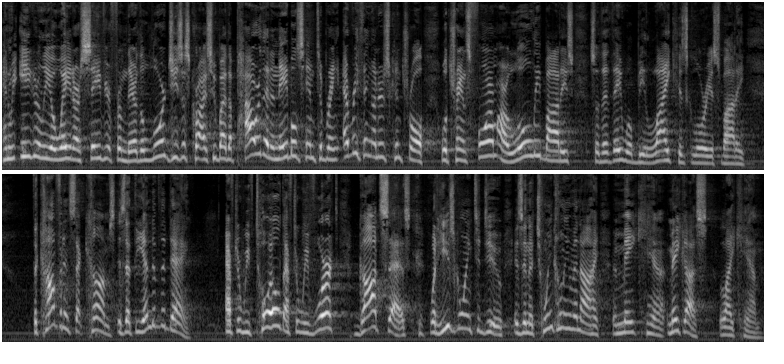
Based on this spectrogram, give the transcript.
And we eagerly await our Savior from there, the Lord Jesus Christ, who by the power that enables him to bring everything under his control will transform our lowly bodies so that they will be like his glorious body. The confidence that comes is at the end of the day, after we've toiled, after we've worked, God says what he's going to do is in a twinkling of an eye make, him, make us like him.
